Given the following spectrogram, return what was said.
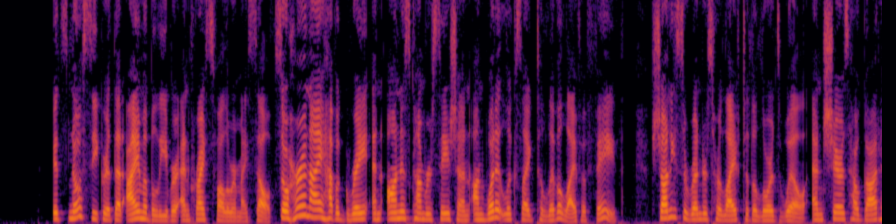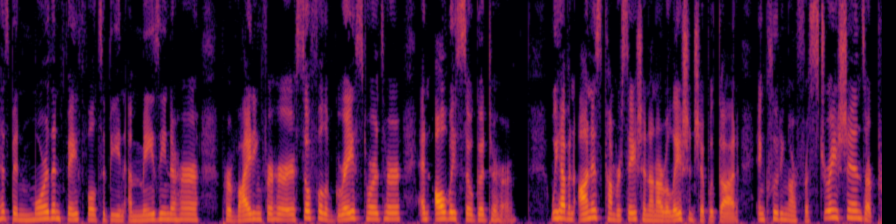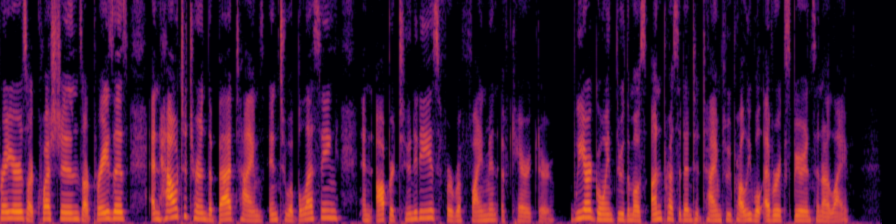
It's no secret that I am a believer and Christ follower myself. So, her and I have a great and honest conversation on what it looks like to live a life of faith. Shani surrenders her life to the Lord's will and shares how God has been more than faithful to being amazing to her, providing for her, so full of grace towards her, and always so good to her. We have an honest conversation on our relationship with God, including our frustrations, our prayers, our questions, our praises, and how to turn the bad times into a blessing and opportunities for refinement of character. We are going through the most unprecedented times we probably will ever experience in our life.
